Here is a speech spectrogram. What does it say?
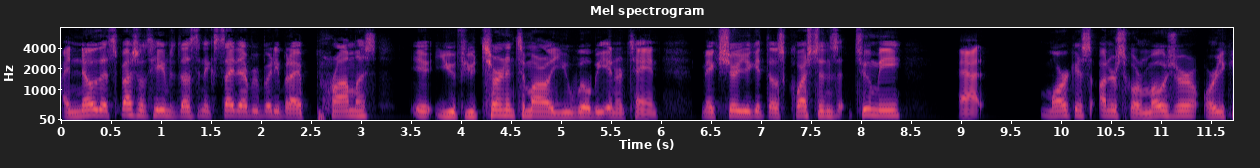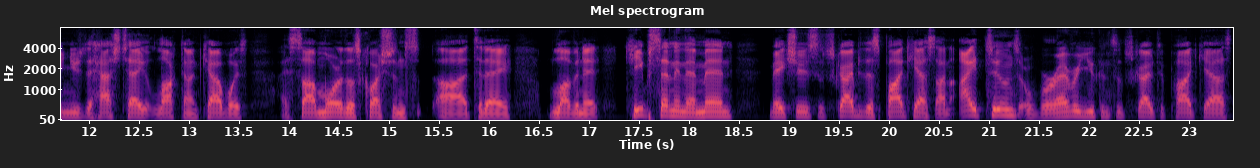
I know that special teams doesn't excite everybody, but I promise it, you, if you turn in tomorrow, you will be entertained. Make sure you get those questions to me at Marcus underscore Mosher, or you can use the hashtag Locked On Cowboys. I saw more of those questions uh, today. Loving it. Keep sending them in. Make sure you subscribe to this podcast on iTunes or wherever you can subscribe to podcast.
